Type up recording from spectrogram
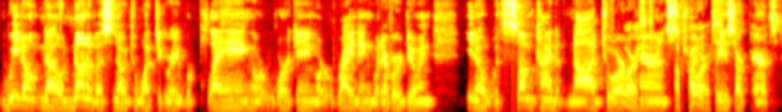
We don't know, none of us know to what degree we're playing or working or writing, whatever we're doing, you know, with some kind of nod to of our course. parents, of try course. to please our parents.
